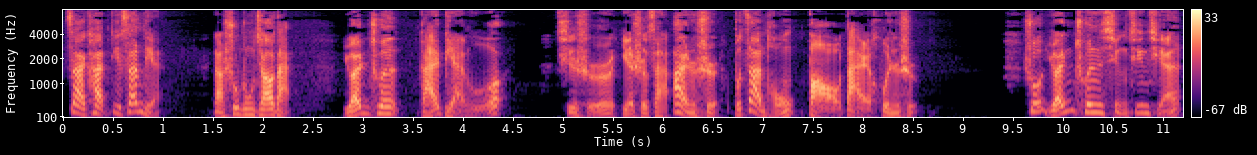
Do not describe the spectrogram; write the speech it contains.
再看第三点，那书中交代，元春改匾额，其实也是在暗示不赞同宝黛婚事。说元春省亲前，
